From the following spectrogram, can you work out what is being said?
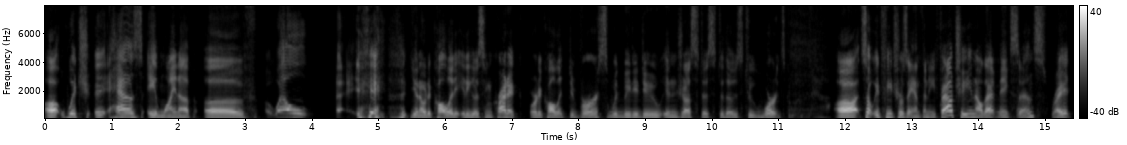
uh, which uh, has a lineup of, well, you know, to call it idiosyncratic or to call it diverse would be to do injustice to those two words. Uh, so it features Anthony Fauci. Now that makes sense, right?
